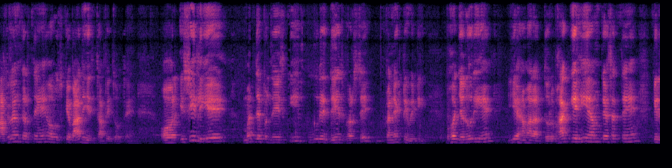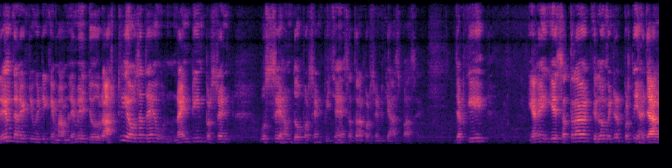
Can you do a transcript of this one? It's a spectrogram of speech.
आकलन करते हैं और उसके बाद ही स्थापित होते हैं। और इसीलिए मध्य प्रदेश की पूरे देश भर से कनेक्टिविटी बहुत ज़रूरी है। ये हमारा दुर्भाग्य ही हम कह सकते हैं कि रेल कनेक्टिविटी के मामले में जो राष्ट्रीय औसत है 19 परसेंट उससे हम 2 परसेंट पीछे हैं 17 परसेंट के आसपास है। जबकि, यानी ये 17 किलोमीटर प्रति हज़ार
